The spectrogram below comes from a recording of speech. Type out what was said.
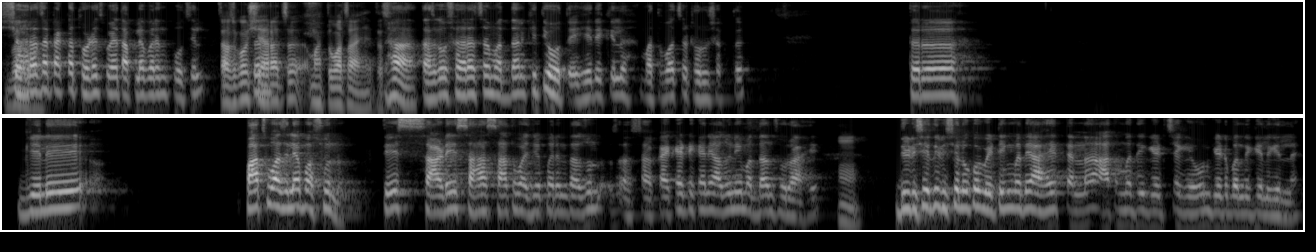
शहराचा टक्का थोड्याच वेळात आपल्यापर्यंत पोहोचेल. तासगाव शहराचं महत्वाचं आहे तसं. हा तासगाव शहराचं मतदान किती होते हे देखील महत्वाचं ठरू शकतं. तर अं, गेले पाच वाजल्यापासून ते साडेसहा सात वाजेपर्यंत अजून स- काय काय ठिकाणी अजूनही मतदान सुरू आहे. हम्म. दीडशे दीडशे लोक वेटिंगमध्ये आहेत. त्यांना आतमध्ये गेटच्या घेऊन गेट बंद केलं गेलेलं आहे.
